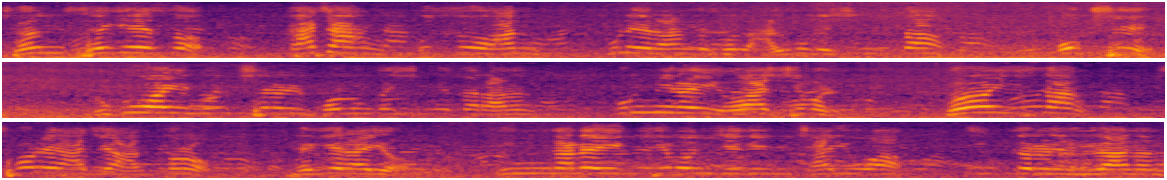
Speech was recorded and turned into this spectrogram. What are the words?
전 세계에서 가장 무수한 분해라는 것을 알고 계십니까? 혹시 누구의 눈치를 보는 것입니까? 라는 국민의 의아심을 더 이상 초래하지 않도록 해결하여 인간의 기본적인 자유와 인권을 위하는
